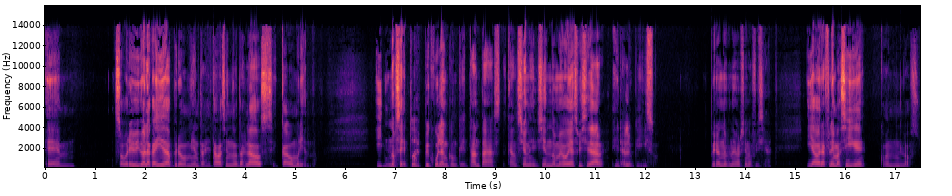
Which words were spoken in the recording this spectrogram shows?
Em, sobrevivió a la caída, pero mientras estaba haciendo traslados se cagó muriendo. Y no sé, todos especulan con que tantas canciones diciendo me voy a suicidar era lo que hizo. Pero no es una versión oficial. Y ahora Flema sigue con los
